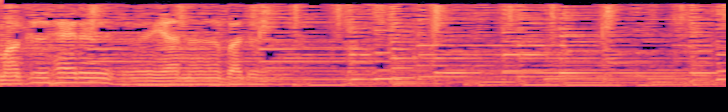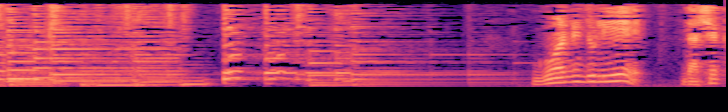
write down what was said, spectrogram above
මග හැර යන බද. ගුවන්විදුලියේ දශක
